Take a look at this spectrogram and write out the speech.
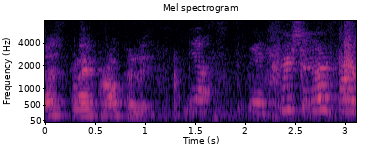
Just play properly. Yeah. Christian, don't throw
